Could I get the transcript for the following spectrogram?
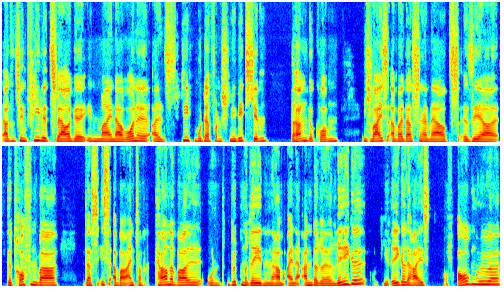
Also es sind viele Zwerge in meiner Rolle als Stiefmutter von Schneewittchen drangekommen. Ich weiß aber, dass Herr Merz sehr getroffen war. Das ist aber einfach Karneval und Büttenreden haben eine andere Regel. Und die Regel heißt, auf Augenhöhe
